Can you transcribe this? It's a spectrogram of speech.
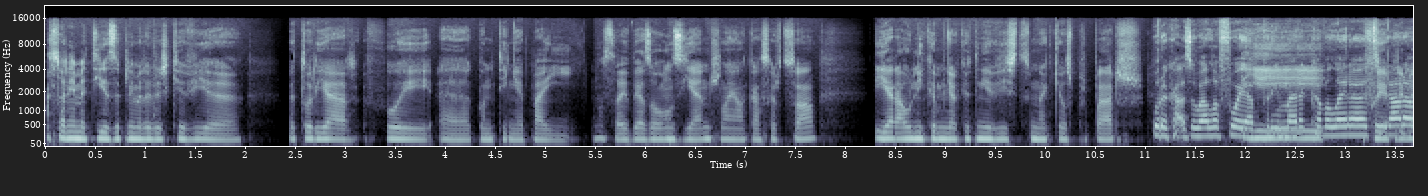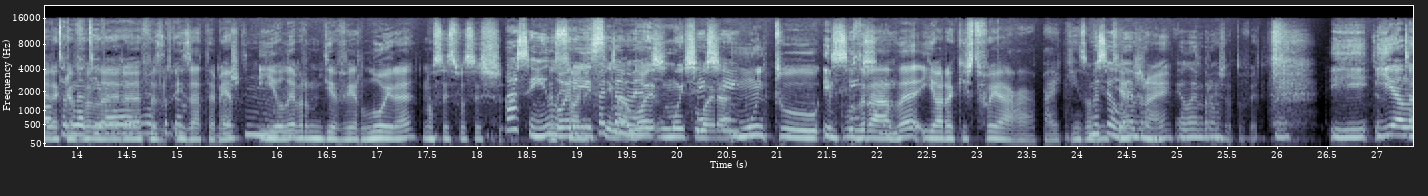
A Sónia Matias, a primeira vez que havia a torear foi uh, quando tinha pai, não sei, 10 ou 11 anos, lá em Alcácer do Sal e era a única mulher que eu tinha visto naqueles preparos. Por acaso ela foi a primeira cavaleira a tirar a, a alternativa. A fazer, exatamente. Uhum. E eu lembro-me de a ver loira, não sei se vocês. Ah, sim, loiríssima, muito sim, loira. Sim. Muito empoderada. Sim, sim. E ora que isto foi há pá, 15 ou Mas 20 eu anos, lembro, não é? Eu lembro. Já estou a ver. E, e ela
